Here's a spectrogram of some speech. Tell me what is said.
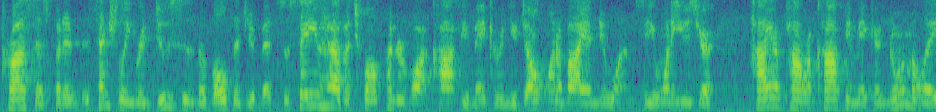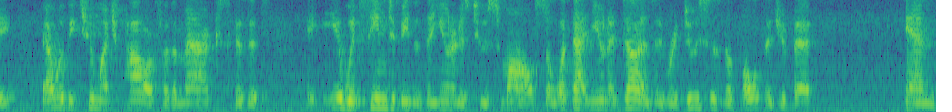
process, but it essentially reduces the voltage a bit. So, say you have a 1200 watt coffee maker and you don't want to buy a new one. So, you want to use your higher power coffee maker, normally that would be too much power for the Max because it's it would seem to be that the unit is too small. So what that unit does, it reduces the voltage a bit, and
